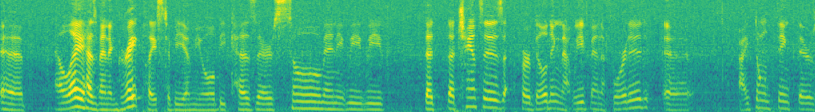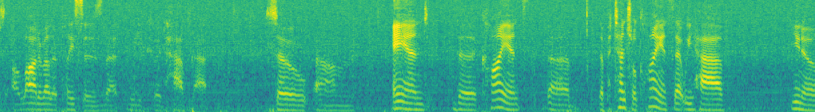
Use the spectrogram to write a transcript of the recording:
uh, LA has been a great place to be a mule because there's so many, we, we've, the, the chances for building that we've been afforded, uh, I don't think there's a lot of other places that we could have that. So, um, and the clients, uh, the potential clients that we have, you know,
